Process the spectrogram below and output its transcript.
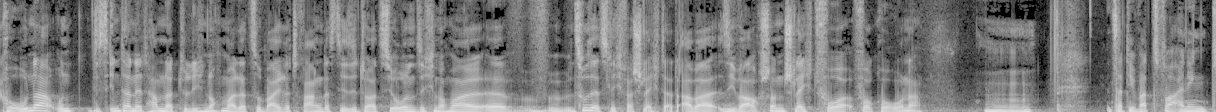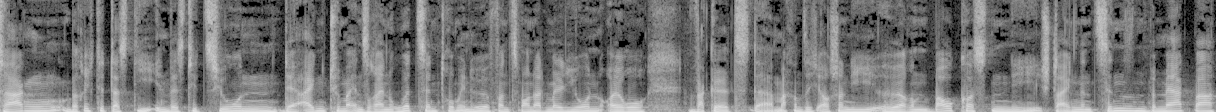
Corona und das Internet haben natürlich nochmal dazu beigetragen, dass die Situation sich nochmal äh, zusätzlich verschlechtert. Aber sie war auch schon schlecht vor, vor Corona. Mhm. Jetzt hat die Watz vor einigen Tagen berichtet, dass die Investition der Eigentümer ins Rhein-Ruhr-Zentrum in Höhe von 200 Millionen Euro wackelt. Da machen sich auch schon die höheren Baukosten, die steigenden Zinsen bemerkbar.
